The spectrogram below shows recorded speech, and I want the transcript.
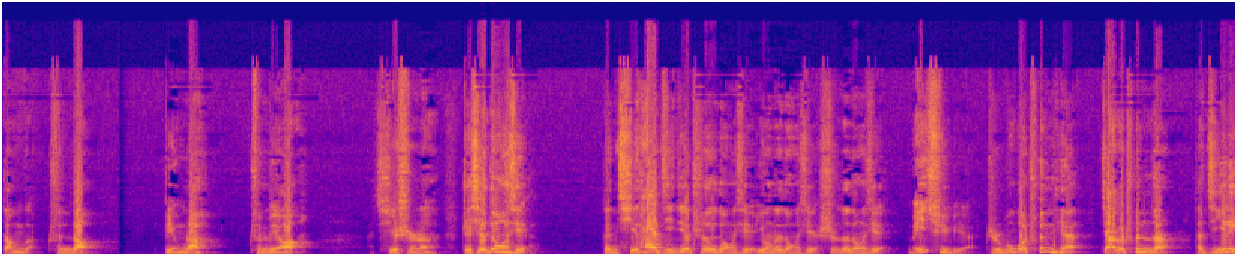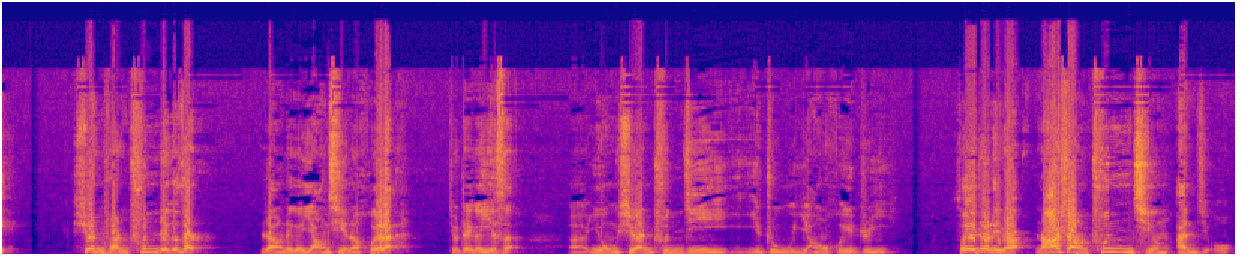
凳子、春凳、饼呢、春饼，其实呢，这些东西跟其他季节吃的东西、用的东西、使的东西没区别，只不过春天加个春字儿，它吉利，宣传“春”这个字儿。让这个阳气呢回来，就这个意思，啊，用宣春机以助阳回之意。所以这里边拿上春情暗酒，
